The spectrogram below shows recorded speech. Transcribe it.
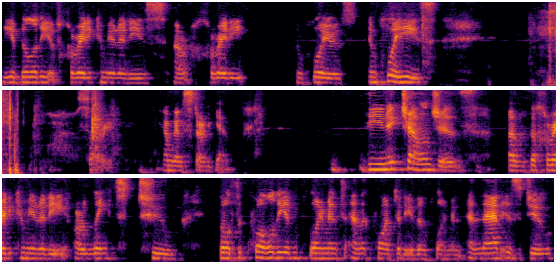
the ability of Haredi communities or Haredi employers, employees sorry, I'm going to start again. The unique challenges of the Haredi community are linked to both the quality of employment and the quantity of employment, and that is due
